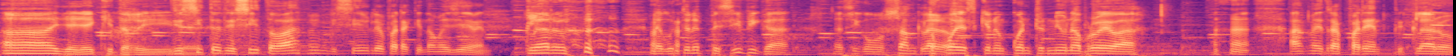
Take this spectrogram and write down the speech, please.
Ay, ay, ay, qué terrible. Diosito, Diosito, hazme invisible para que no me lleven. Claro, la cuestión específica. Así como santo Claro. juez que no encuentren ni una prueba. hazme transparente. Claro.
